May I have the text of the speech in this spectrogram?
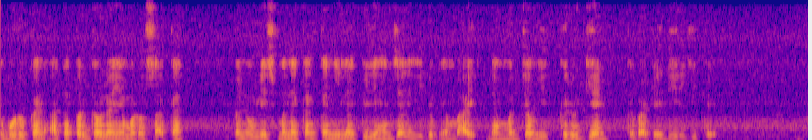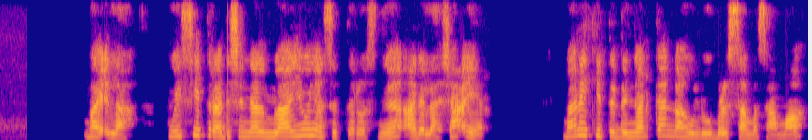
keburukan atau pergaulan yang merosakkan penulis menekankan nilai pilihan jalan hidup yang baik dan menjauhi kerugian kepada diri kita. Baiklah, puisi tradisional Melayu yang seterusnya adalah syair. Mari kita dengarkan dahulu bersama-sama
